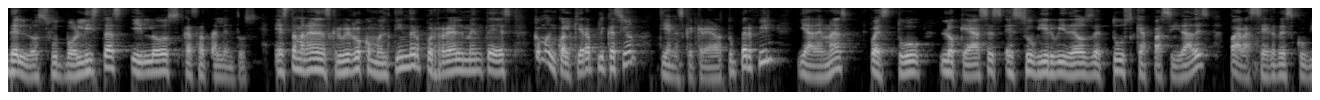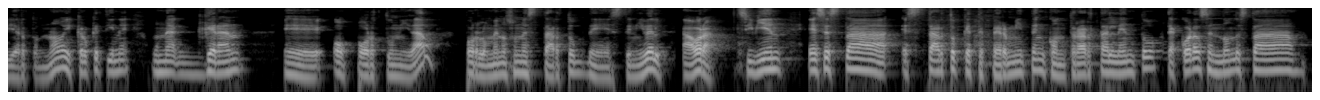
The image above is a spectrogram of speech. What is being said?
de los futbolistas y los cazatalentos. Esta manera de describirlo como el Tinder, pues realmente es como en cualquier aplicación, tienes que crear tu perfil y además, pues tú lo que haces es subir videos de tus capacidades para ser descubierto, ¿no? Y creo que tiene una gran eh, oportunidad por lo menos una startup de este nivel. Ahora, si bien es esta startup que te permite encontrar talento, ¿te acuerdas en dónde está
